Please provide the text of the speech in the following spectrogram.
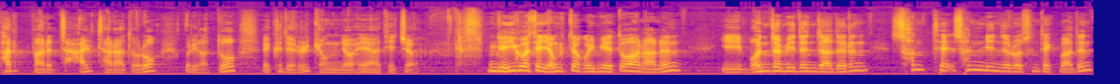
파릇파릇 잘 자라도록 우리가 또 그들을 격려해야 되죠. 이제 이것의 영적 의미의 또 하나는 이 먼저 믿은 자들은 선택, 선민으로 선택받은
